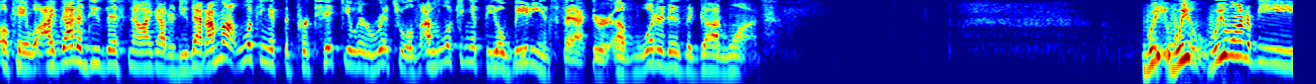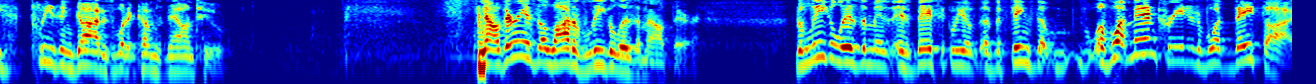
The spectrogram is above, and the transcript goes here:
okay, well, I've got to do this now, I got to do that. I'm not looking at the particular rituals. I'm looking at the obedience factor of what it is that God wants. We, we, we want to be pleasing God is what it comes down to. Now there is a lot of legalism out there. The legalism is, is basically of, of the things that, of what man created, of what they thought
